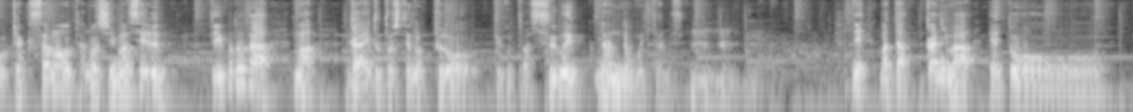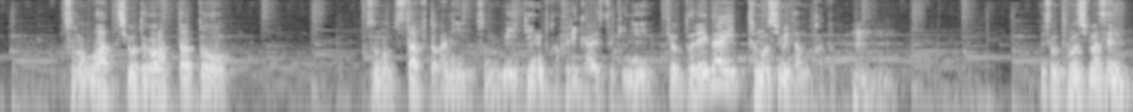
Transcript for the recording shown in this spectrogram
お客様を楽しませるっていうことが、まあ、ガイドとしてのプロっていうことはすごい何度も言ってたんですよ。うんうんうん。で、また他には、えっと、その終わ仕事が終わった後、そのスタッフとかにそのミーティングとか振り返すときに、今日どれぐらい楽しめたのかと。うんうん。でその楽しません、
